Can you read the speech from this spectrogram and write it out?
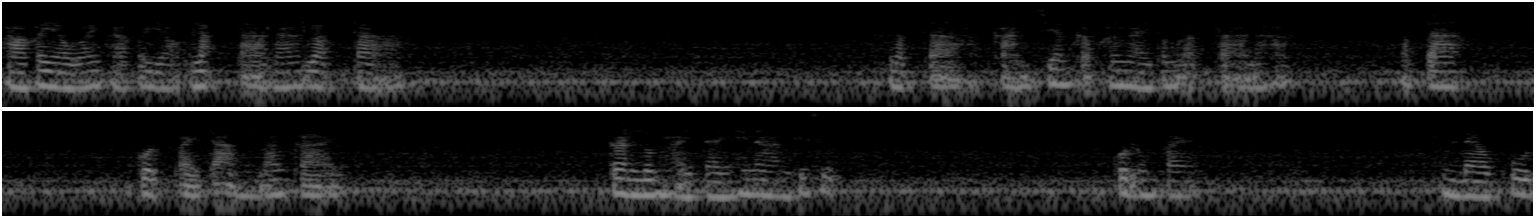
ขาเขย่าไว้ขาเขย่าหลับตานะหลับตา หลับตาการเชื่อมกับข้างในต้องหลับตานะคะ หลับตา กดไปตามร่างกายการลมหายใจให้นานที่สุด กดลงไป แล้วพูด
